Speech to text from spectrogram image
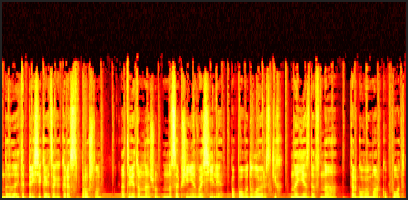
Да-да, это пересекается как раз с прошлым ответом нашу на сообщение Василия по поводу лоерских наездов на торговую марку под.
